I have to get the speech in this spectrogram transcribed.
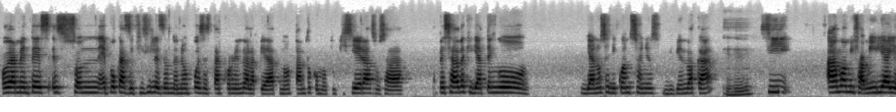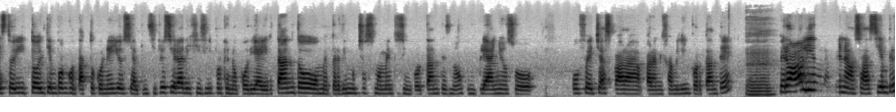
obviamente es- es- son épocas difíciles donde no puedes estar corriendo a la piedad, no tanto como tú quisieras, o sea, a pesar de que ya tengo, ya no sé ni cuántos años viviendo acá, sí amo a mi familia y estoy todo el tiempo en contacto con ellos y al principio sí era difícil porque no podía ir tanto o me perdí muchos momentos importantes, ¿no? Cumpleaños o, o fechas para, para mi familia importante, Ajá. pero ha valido la pena, o sea, siempre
